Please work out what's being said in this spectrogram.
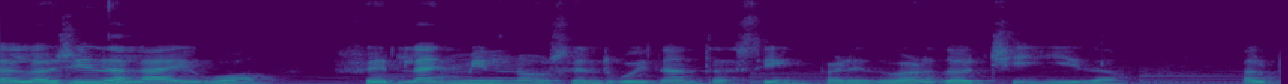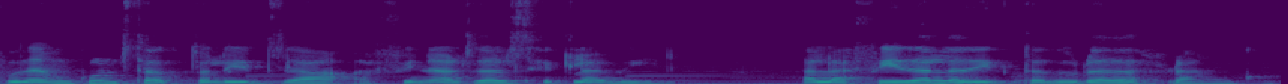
L'elogi de l'aigua, fet l'any 1985 per Eduardo Chillida, el podem contextualitzar a finals del segle XX, a la fi de la dictadura de Franco,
